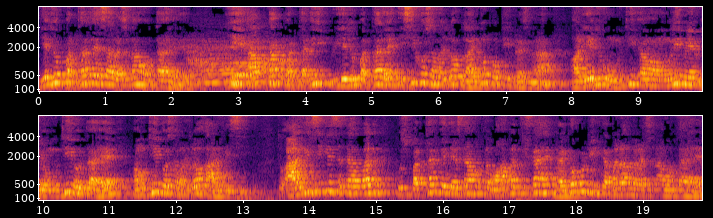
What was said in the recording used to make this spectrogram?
ये जो पत्थर जैसा रचना होता है ये आपका पत्थरी, ये जो पत्थर है, इसी को समझ लो ग्लाइकोप्रोटीन रचना, और ये जो उंगली उंगली में जो अंगूठी होता है, अंगूठी को समझ लो आरबीसी तो आरबीसी के सतह पर कुछ पत्थर के जैसा मतलब वहाँ पर किसका है? ग्लाइकोप्रोटीन का बना हुआ रचना होता है,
